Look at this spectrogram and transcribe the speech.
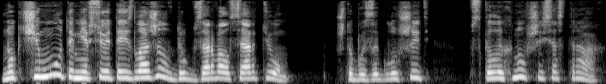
но к чему ты мне все это изложил, вдруг взорвался Артем, чтобы заглушить всколыхнувшийся страх.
